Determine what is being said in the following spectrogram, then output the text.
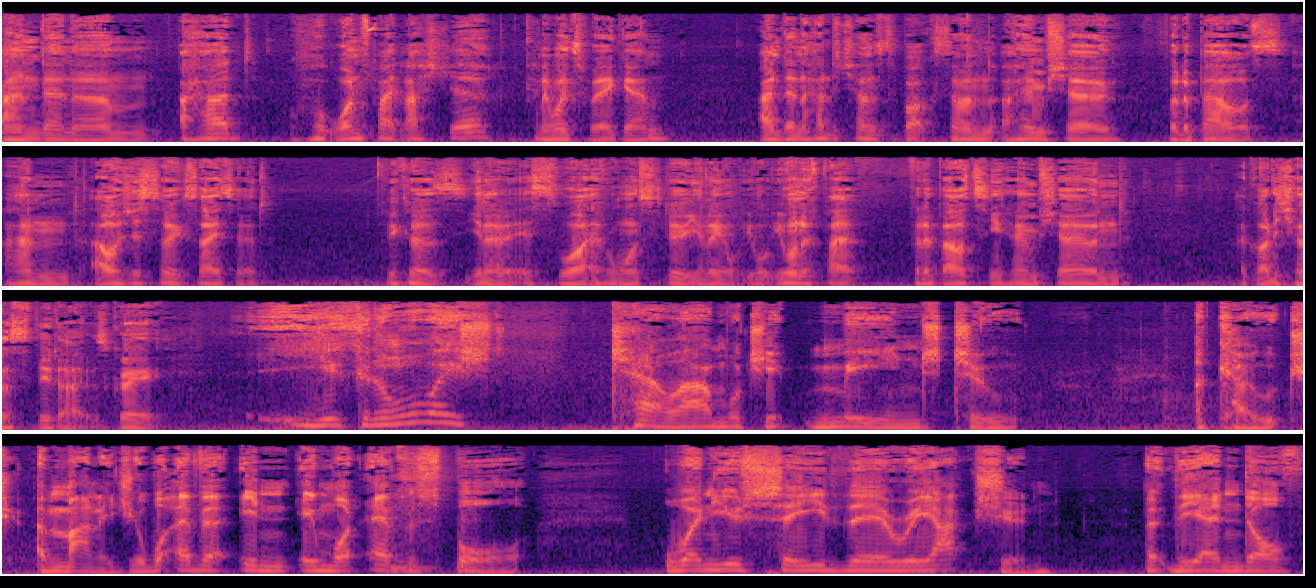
And then um, I had one fight last year, kind of went away again. And then I had a chance to box on a home show for the belts, and I was just so excited because you know it's what everyone wants to do. You know, you, you want to fight for the belts in your home show, and I got a chance to do that. It was great. you can always tell how much it means to coach, a manager, whatever in in whatever mm. sport, when you see their reaction at the end of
